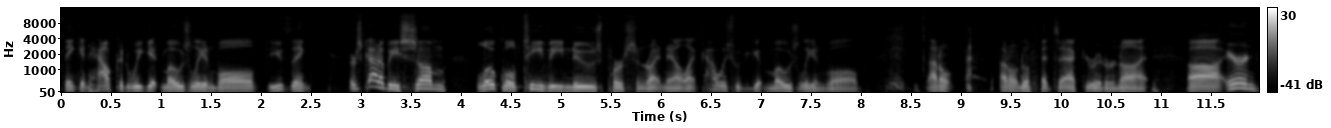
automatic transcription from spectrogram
thinking, how could we get Mosley involved? Do you think there's got to be some local TV news person right now like, I wish we could get Mosley involved. I don't, I don't know if that's accurate or not. Uh, Aaron,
